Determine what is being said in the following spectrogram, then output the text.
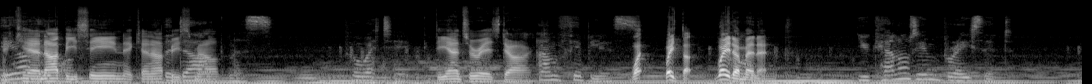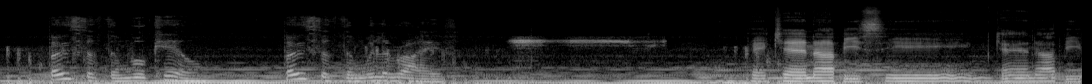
The It other cannot be seen, it cannot the be smelled. Poetic, The answer is dark. amphibious. What? Wait the, wait a minute. You cannot embrace it. Both of them will kill. Both of them will arrive. It cannot be seen, cannot be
